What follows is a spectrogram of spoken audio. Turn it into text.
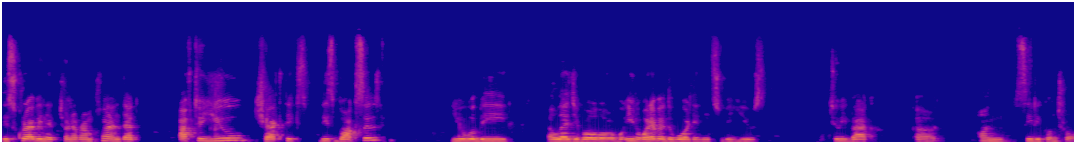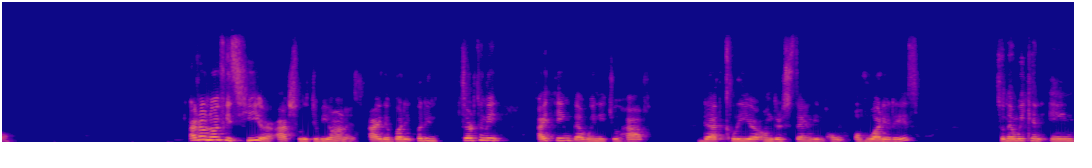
describing a turnaround plan that after you check these, these boxes, you will be eligible or you know whatever the word that needs to be used to be back uh, on city control. I don't know if it's here actually, to be honest, either, but it, but it, certainly I think that we need to have that clear understanding of, of what it is. So then we can aim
